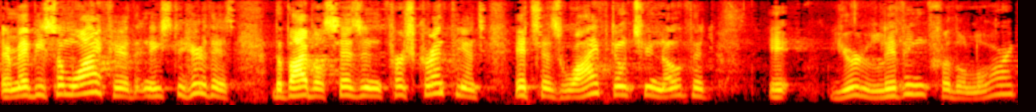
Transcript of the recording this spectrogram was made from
there may be some wife here that needs to hear this. The Bible says in 1 Corinthians, it says, wife, don't you know that it, you're living for the Lord?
